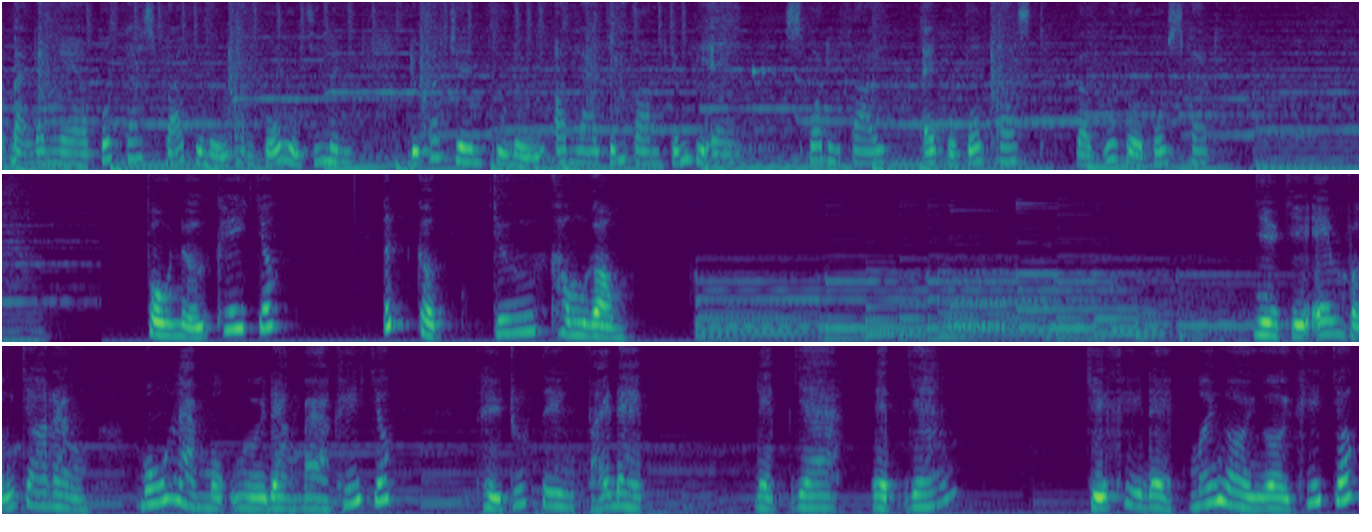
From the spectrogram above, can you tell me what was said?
Các bạn đang nghe podcast báo phụ nữ thành phố Hồ Chí Minh được phát trên phụ nữ online.com.vn, Spotify, Apple Podcast và Google Podcast. Phụ nữ khí chất tích cực chứ không gồng. Nhiều chị em vẫn cho rằng muốn làm một người đàn bà khí chất thì trước tiên phải đẹp, đẹp da, đẹp dáng, chỉ khi đẹp mới ngời ngời khí chất,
